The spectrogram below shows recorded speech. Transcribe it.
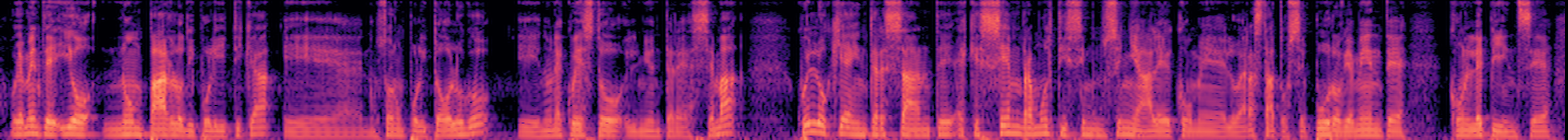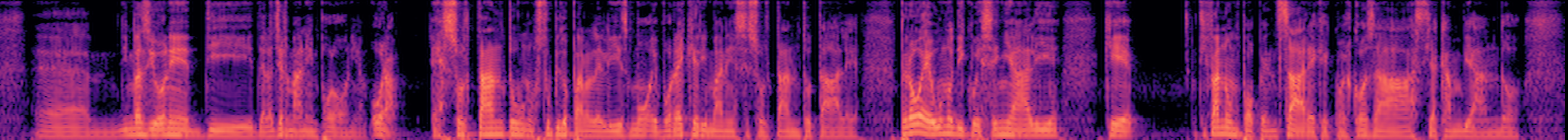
Ovviamente io non parlo di politica e non sono un politologo e non è questo il mio interesse, ma quello che è interessante è che sembra moltissimo un segnale come lo era stato, seppur ovviamente con le pinze, eh, l'invasione di, della Germania in Polonia. Ora, è soltanto uno stupido parallelismo e vorrei che rimanesse soltanto tale, però è uno di quei segnali che ti fanno un po' pensare che qualcosa stia cambiando.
